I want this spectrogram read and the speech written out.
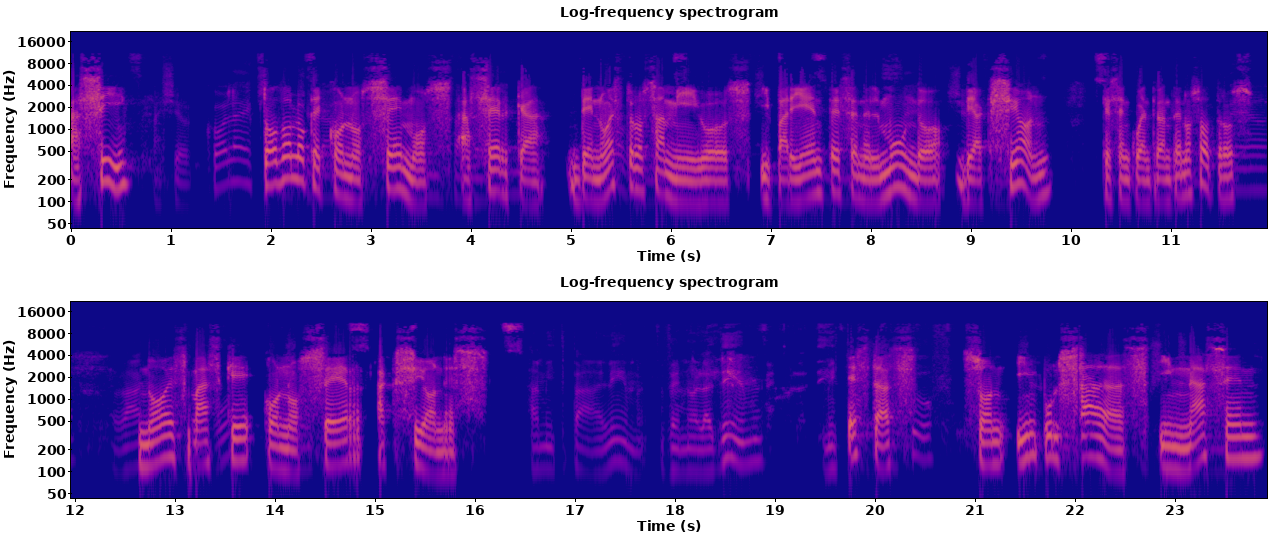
Así, todo lo que conocemos acerca de nuestros amigos y parientes en el mundo de acción que se encuentra ante nosotros, no es más que conocer acciones. Estas son impulsadas y nacen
